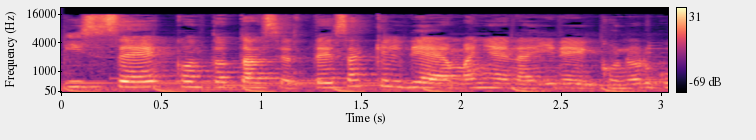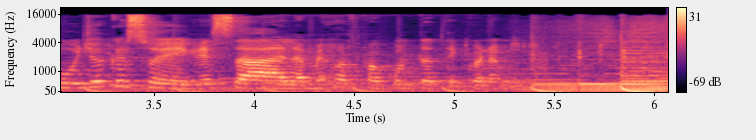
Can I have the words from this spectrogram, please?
y sé con total certeza que el día de mañana diré con orgullo que soy egresada de la mejor facultad de economía.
